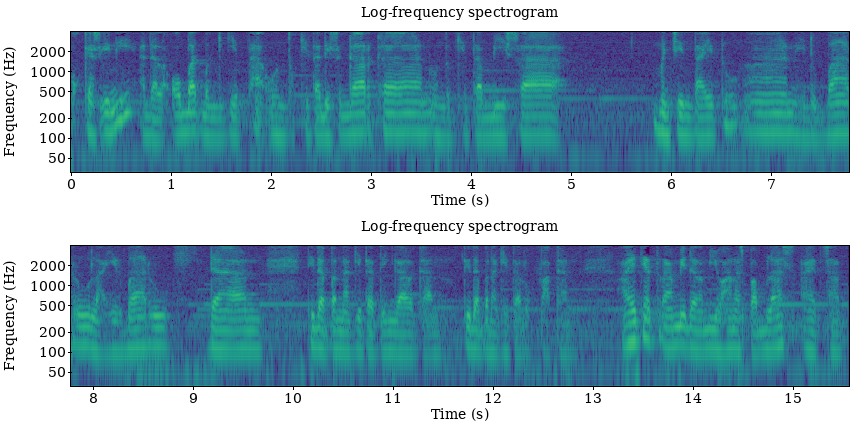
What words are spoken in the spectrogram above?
podcast ini adalah obat bagi kita untuk kita disegarkan, untuk kita bisa mencintai Tuhan, hidup baru, lahir baru, dan tidak pernah kita tinggalkan, tidak pernah kita lupakan. Ayatnya terambil dalam Yohanes 14 ayat 1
